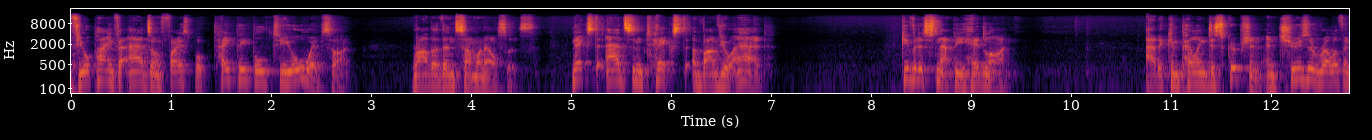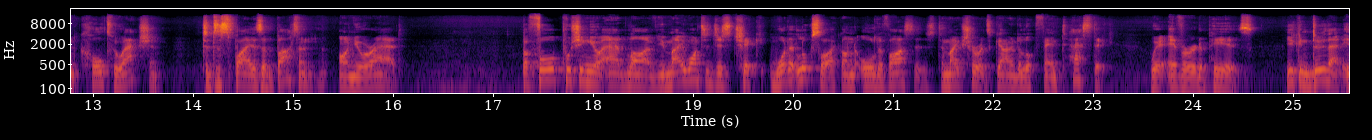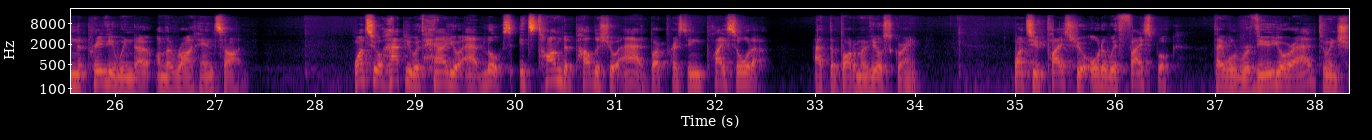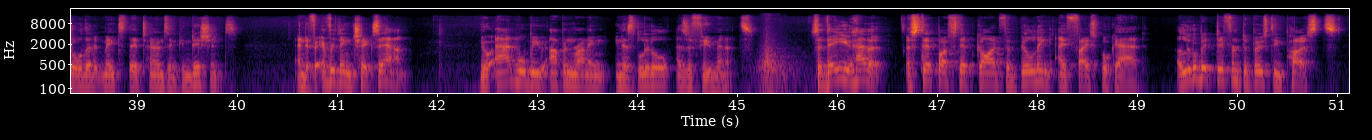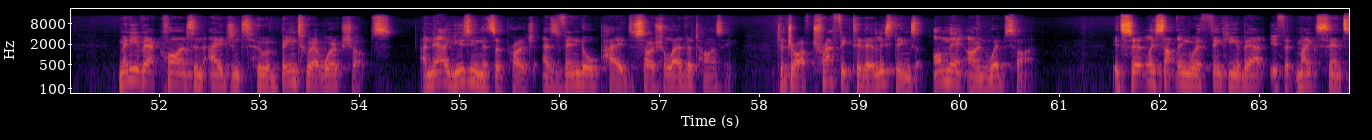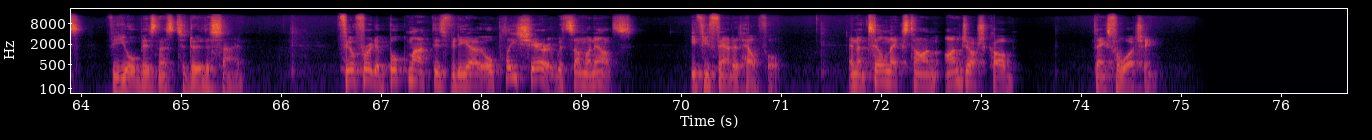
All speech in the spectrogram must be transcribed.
If you're paying for ads on Facebook, take people to your website rather than someone else's. Next, add some text above your ad. Give it a snappy headline. Add a compelling description and choose a relevant call to action to display as a button on your ad. Before pushing your ad live, you may want to just check what it looks like on all devices to make sure it's going to look fantastic wherever it appears. You can do that in the preview window on the right hand side. Once you're happy with how your ad looks, it's time to publish your ad by pressing place order at the bottom of your screen. Once you've placed your order with Facebook, they will review your ad to ensure that it meets their terms and conditions. And if everything checks out, your ad will be up and running in as little as a few minutes. So there you have it, a step-by-step -step guide for building a Facebook ad. A little bit different to boosting posts. Many of our clients and agents who have been to our workshops are now using this approach as vendor paid social advertising to drive traffic to their listings on their own website. It's certainly something worth thinking about if it makes sense for your business to do the same. Feel free to bookmark this video or please share it with someone else if you found it helpful. And until next time, I'm Josh Cobb. Thanks for watching.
